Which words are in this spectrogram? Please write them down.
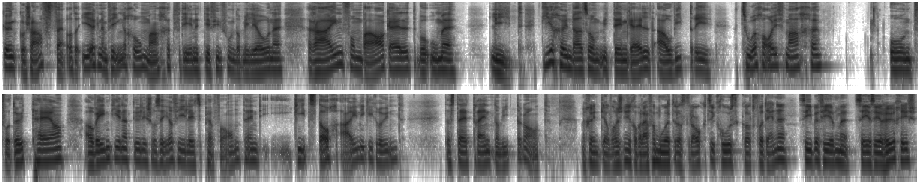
gehen arbeiten oder irgendeinen Fingerkrumm machen, verdienen die 500 Millionen rein vom Bargeld, wo liegt. Die können also mit dem Geld auch weitere Zukäufe machen. Und von dort her, auch wenn die natürlich schon sehr viel jetzt performt haben, gibt es doch einige Gründe, dass der Trend noch weitergeht. Man könnte ja wahrscheinlich aber auch vermuten, dass der Aktienkurs gerade von diesen sieben Firmen sehr, sehr hoch ist.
